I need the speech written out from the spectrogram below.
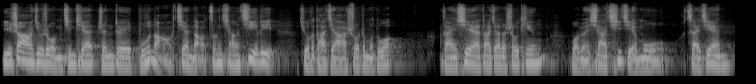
以上就是我们今天针对补脑、健脑、增强记忆力，就和大家说这么多。感谢大家的收听，我们下期节目再见。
